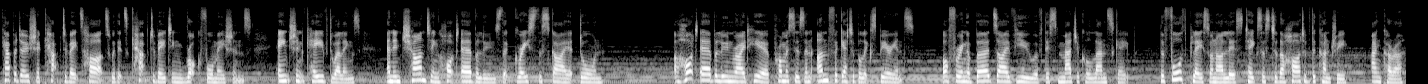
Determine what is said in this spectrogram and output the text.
Cappadocia captivates hearts with its captivating rock formations, ancient cave dwellings, and enchanting hot air balloons that grace the sky at dawn. A hot air balloon ride here promises an unforgettable experience, offering a bird's-eye view of this magical landscape. The fourth place on our list takes us to the heart of the country, Ankara.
